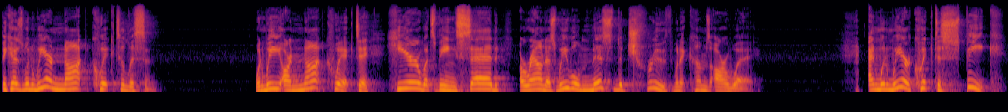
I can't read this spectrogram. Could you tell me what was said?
Because when we are not quick to listen, when we are not quick to hear what's being said around us, we will miss the truth when it comes our way. And when we are quick to speak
